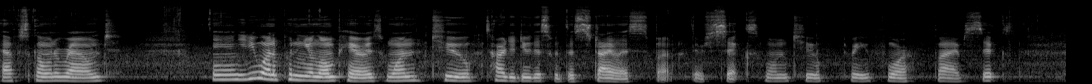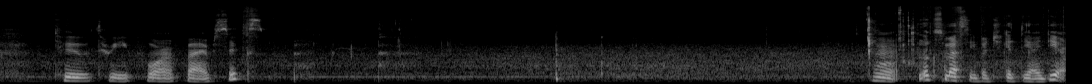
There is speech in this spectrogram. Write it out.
F's going around. And you do want to put in your lone pairs. One, two. It's hard to do this with the stylus, but there's six. One, two, three, four, five, six. Two, three, four, five, six. looks messy, but you get the idea.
